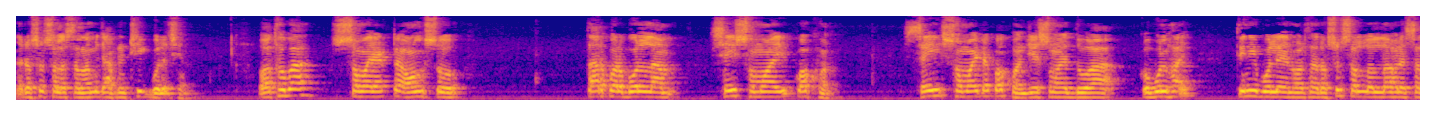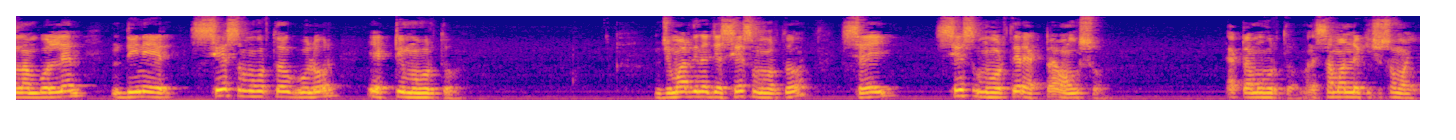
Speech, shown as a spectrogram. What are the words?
রসুল সাল্লাহ সাল্লাম যে, আপনি ঠিক বলেছেন। অথবা সময়ের একটা অংশ তারপর বললাম, সেই সময় কখন? সেই সময়টা কখন? যে সময় দোয়া কবুল হয়। তিনি বললেন, অর্থাৎ রসুল সাল্লাহ সাল্লাম বললেন, দিনের শেষ মুহূর্তগুলোর একটি মুহূর্ত। জুমার দিনের যে শেষ মুহূর্ত, সেই শেষ মুহূর্তের একটা অংশ, একটা মুহূর্ত মানে সামান্য কিছু সময়।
